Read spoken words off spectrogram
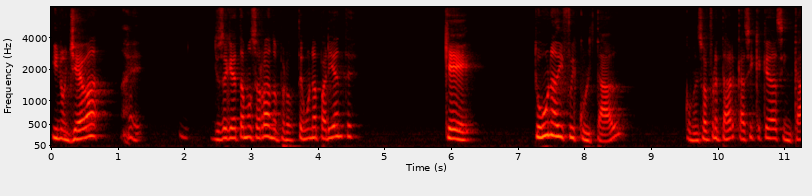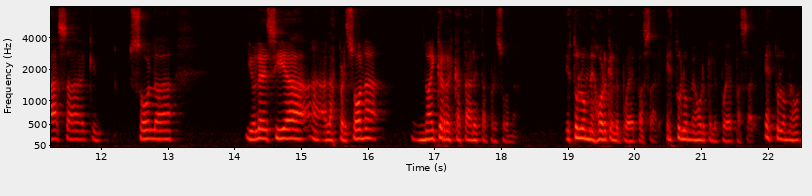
Y nos lleva, eh, yo sé que ya estamos cerrando, pero tengo una pariente que tuvo una dificultad, comenzó a enfrentar, casi que queda sin casa, que sola. Yo le decía a, las personas, no hay que rescatar a esta persona. Esto es lo mejor que le puede pasar. Esto es lo mejor que le puede pasar. Esto es lo mejor.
